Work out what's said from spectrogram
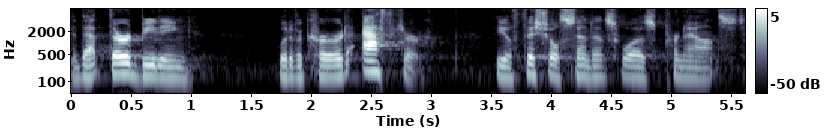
And that third beating would have occurred after the official sentence was pronounced.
